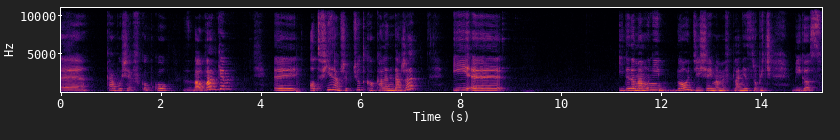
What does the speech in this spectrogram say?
e, kawusie w kubku z bałwankiem. E, otwieram szybciutko kalendarze i Idę do mamuni, bo dzisiaj mamy w planie zrobić bigos.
